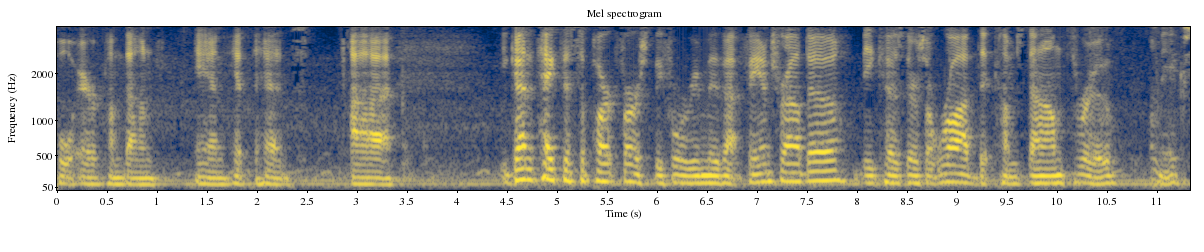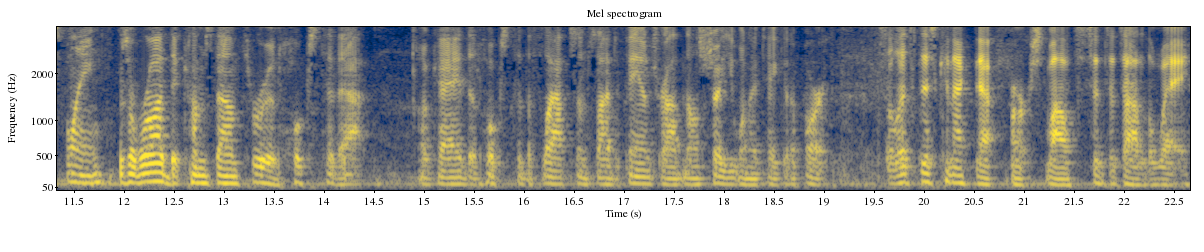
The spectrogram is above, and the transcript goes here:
cool air come down and hit the heads. Uh, you got to take this apart first before we remove that fan shroud though, because there's a rod that comes down through. Let me explain. There's a rod that comes down through and hooks to that. okay, that hooks to the flaps inside the fan shroud, and I'll show you when I take it apart. So let's disconnect that first while it's, since it's out of the way.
